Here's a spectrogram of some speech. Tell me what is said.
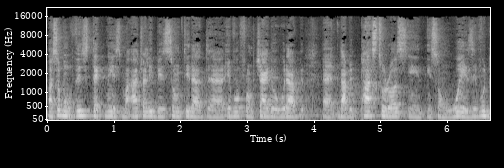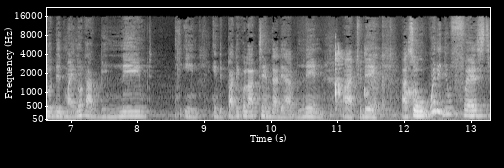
uh, some of these techniques might actually be something that uh, even from childhood would have that be passed to us in, in some ways, even though they might not have been named in, in the particular term that they have named today. so when did you first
